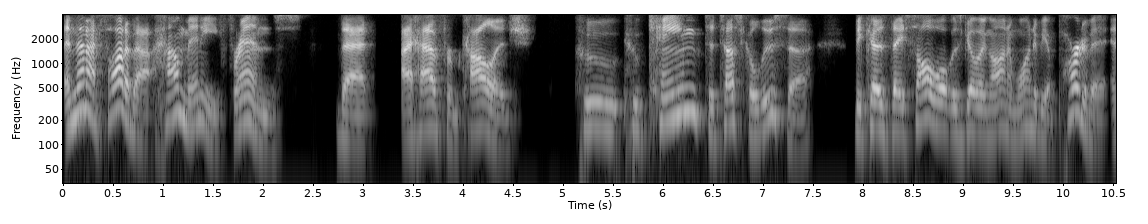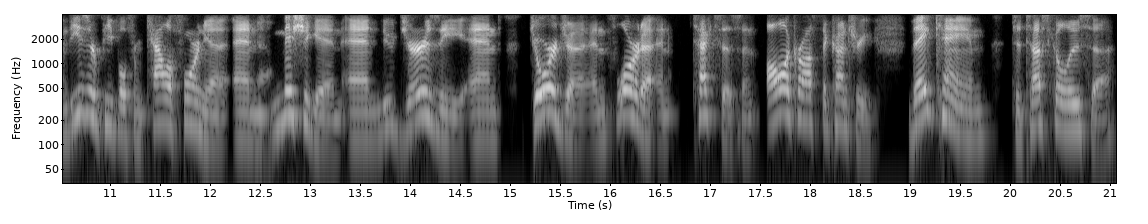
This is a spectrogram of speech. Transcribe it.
And then I thought about how many friends that I have from college who who came to Tuscaloosa because they saw what was going on and wanted to be a part of it. And these are people from California and yeah. Michigan and New Jersey and Georgia and Florida and Texas and all across the country. They came to Tuscaloosa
